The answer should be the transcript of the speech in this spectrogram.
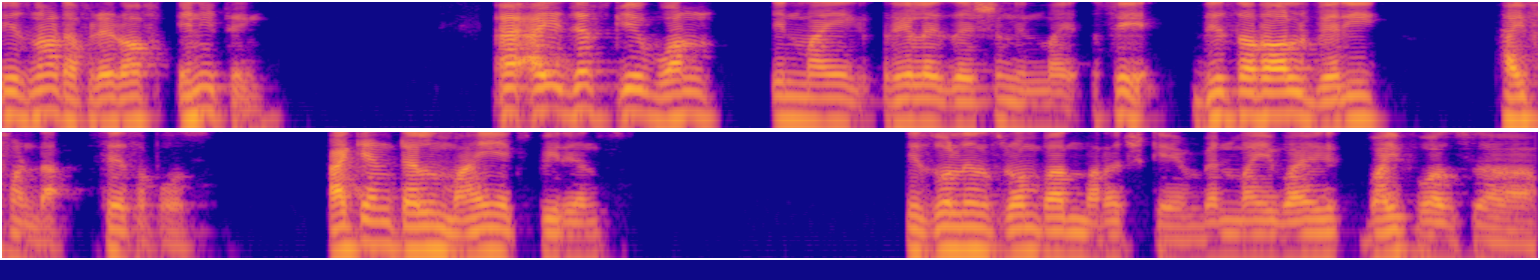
he is not afraid of anything. I, I just give one in my realization in my, say, these are all very high funda, say suppose. I can tell my experience. His Holiness Romapad Maharaj came when my wife, wife was uh,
